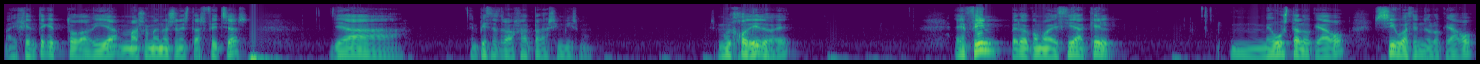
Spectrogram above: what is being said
Hay gente que todavía, más o menos en estas fechas, ya empieza a trabajar para sí mismo. Es muy jodido, ¿eh? En fin, pero como decía aquel, me gusta lo que hago, sigo haciendo lo que hago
